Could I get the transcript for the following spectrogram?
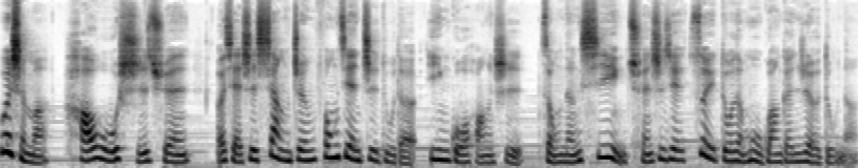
为什么毫无实权？而且是象征封建制度的英国皇室，总能吸引全世界最多的目光跟热度呢？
